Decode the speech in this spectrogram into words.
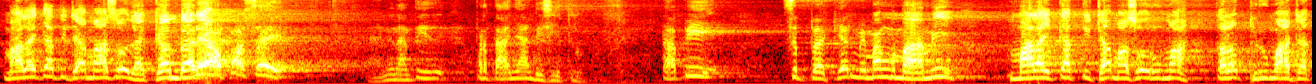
Malaikat tidak masuk lah. Gambarnya apa sih? Nah, ini nanti pertanyaan di situ. Tapi sebagian memang memahami malaikat tidak masuk rumah kalau di rumah ada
